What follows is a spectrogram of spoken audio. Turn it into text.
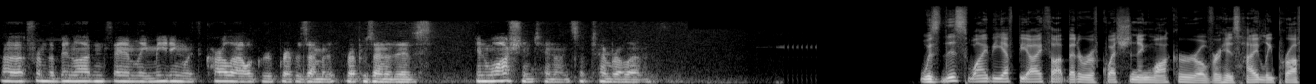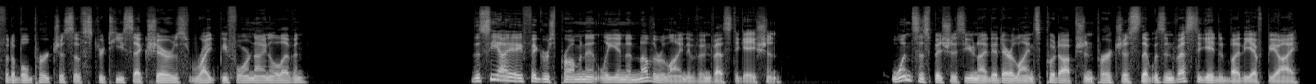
uh, from the bin Laden family, meeting with Carlyle Group representatives in Washington on September 11th. Was this why the FBI thought better of questioning Walker over his highly profitable purchase of Stratesec shares right before 9 11? The CIA figures prominently in another line of investigation. One suspicious United Airlines put option purchase that was investigated by the FBI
